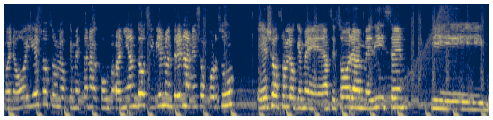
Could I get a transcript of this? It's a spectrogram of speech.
Bueno, hoy ellos son los que me están acompañando. Si bien no entrenan ellos por Zoom, ellos son los que me asesoran, me dicen y,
